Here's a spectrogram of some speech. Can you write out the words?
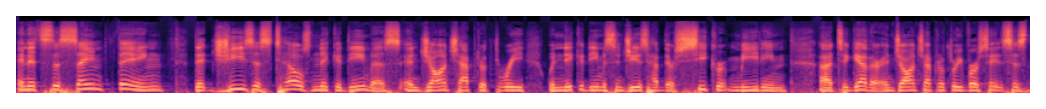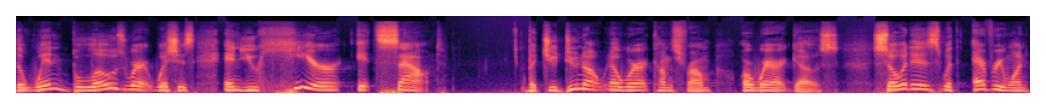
And it's the same thing that Jesus tells Nicodemus in John chapter 3 when Nicodemus and Jesus have their secret meeting uh, together. In John chapter 3, verse 8, it says, The wind blows where it wishes, and you hear its sound but you do not know where it comes from or where it goes. So it is with everyone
